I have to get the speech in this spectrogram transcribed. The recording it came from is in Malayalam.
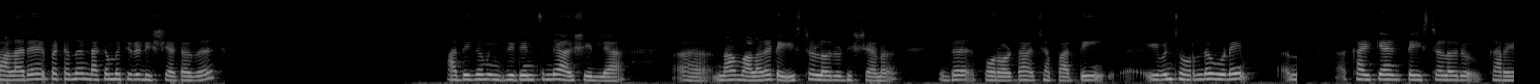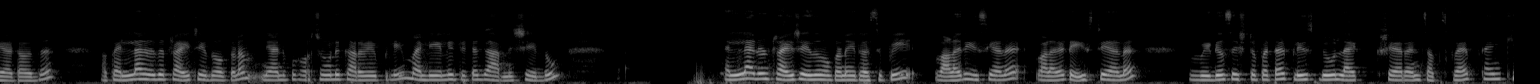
വളരെ പെട്ടെന്ന് ഉണ്ടാക്കാൻ പറ്റിയൊരു ഡിഷ് കേട്ടോ അത് അധികം ഇൻഗ്രീഡിയൻസിന്റെ ആവശ്യമില്ല. നാം വളരെ ടേസ്റ്റുള്ള ഒരു ഡിഷാണ്. ഇത് പൊറോട്ട ചപ്പാത്തി ഈവൻ ചോറിന്റെ കൂടെയും കഴിക്കാൻ ടേസ്റ്റുള്ള ഒരു കറി കേട്ടോ ഇത്. അപ്പോൾ എല്ലാവരും ഇത് ട്രൈ ചെയ്ത് നോക്കണം. ഞാനിപ്പോൾ കുറച്ചും കൂടി കറിവേപ്പിലയും മല്ലിയിലും ഇട്ടിട്ട് ഗാർണിഷ് ചെയ്തു. എല്ലാവരും ട്രൈ ചെയ്ത് നോക്കണം ഈ റെസിപ്പി. വളരെ ഈസിയാണ് വളരെ ടേസ്റ്റിയാണ്. വീഡിയോസ് ഇഷ്ടപ്പെട്ടാൽ please do like share and subscribe. Thank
